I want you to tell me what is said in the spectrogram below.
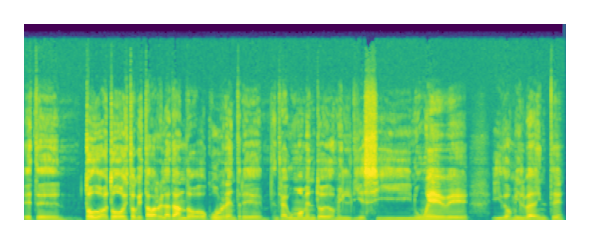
Este, todo, todo esto que estaba relatando ocurre entre, entre algún momento de 2019 y 2020.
